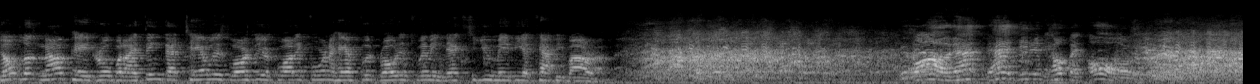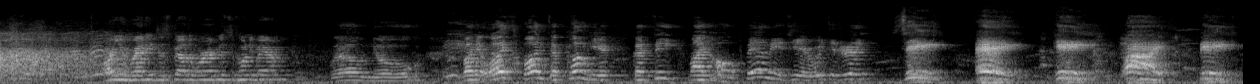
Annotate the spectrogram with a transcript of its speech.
Don't look now, Pedro, but I think that tailless, largely aquatic, four and a half foot rodent swimming next to you may be a capybara. Wow, that, that didn't help at all. Are you ready to spell the word, Mr. Coney Bear? Well, no. But it was fun to come here, because see, my whole family is here, which is really C A P Y B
